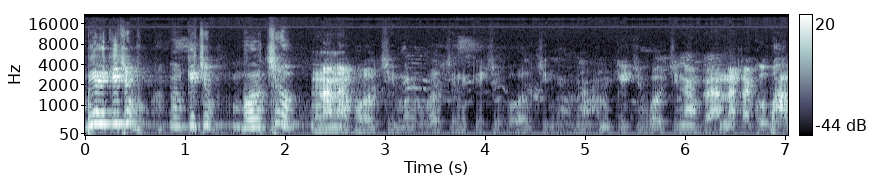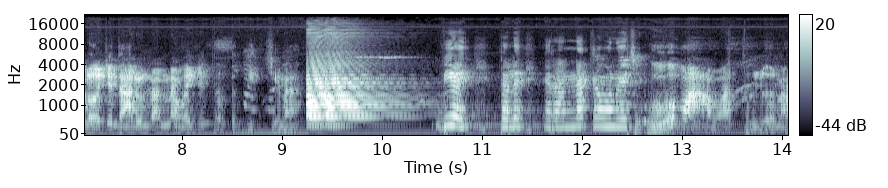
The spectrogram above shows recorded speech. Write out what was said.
বিয়ে কিছু কিছু বলছো? না না বলছি না বলছি না কিছু বলছি না। না আমি কিছু বলছি না রান্নাটা খুব ভালো হয়েছে দারুণ রান্না হয়েছে তো তো দিচ্ছি না। বিয়ে তাহলে রান্না কেমন হয়েছে? ও বাবা তুলো না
